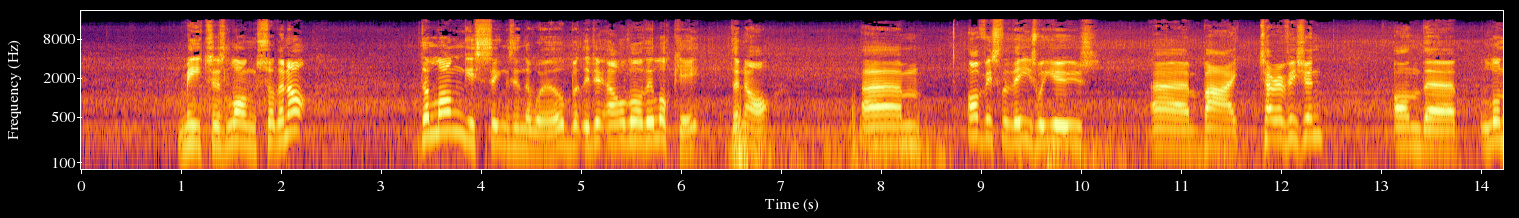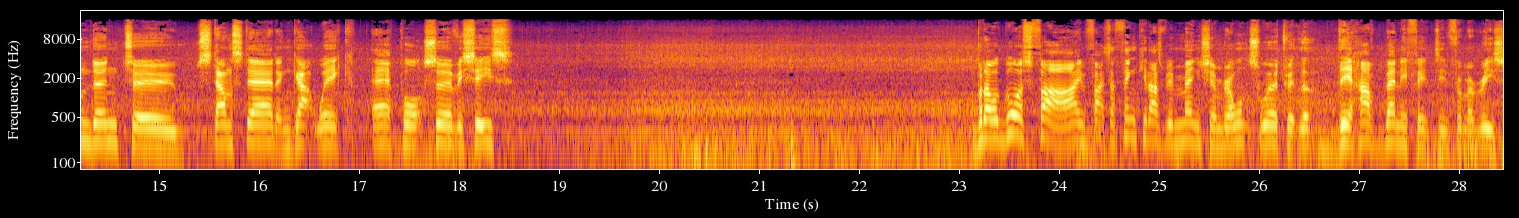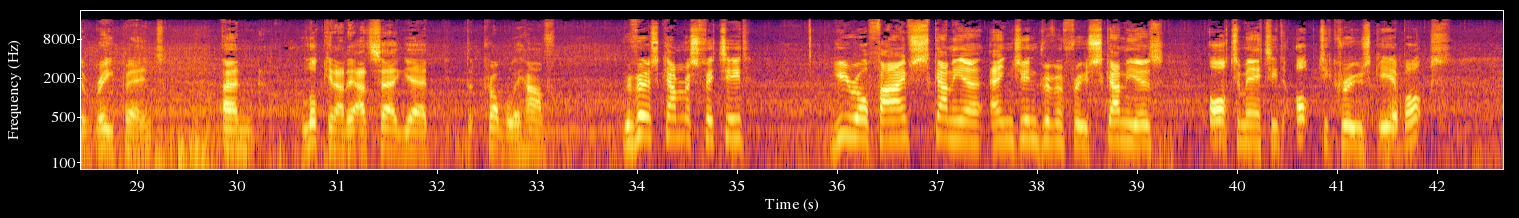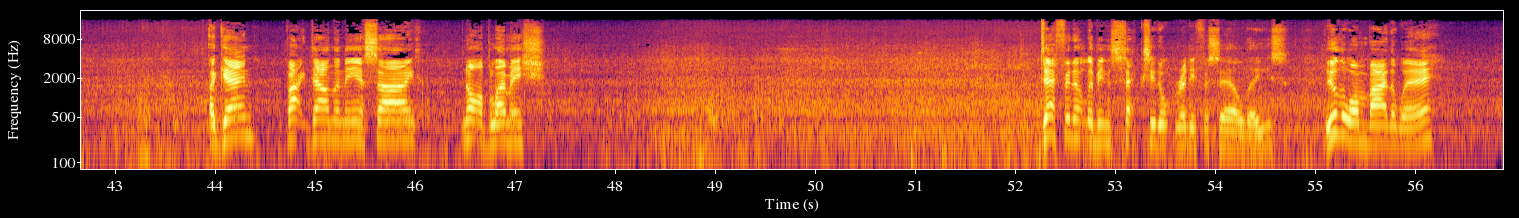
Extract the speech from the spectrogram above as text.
metres long. So they're not the longest things in the world, but they do, although they look it, they're not. Um, obviously, these were used um, by Terravision on the London to Stansted and Gatwick airport services. But I would go as far, in fact I think it has been mentioned, but I won't swear to it, that they have benefited from a recent repaint. And looking at it, I'd say, yeah, they probably have. Reverse cameras fitted, Euro 5 Scania engine driven through Scania's automated OptiCruise gearbox. Again, back down the near side, not a blemish. Definitely been sexied up, ready for sale, these. The other one, by the way,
